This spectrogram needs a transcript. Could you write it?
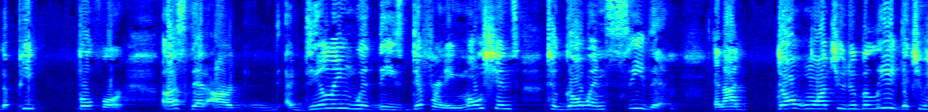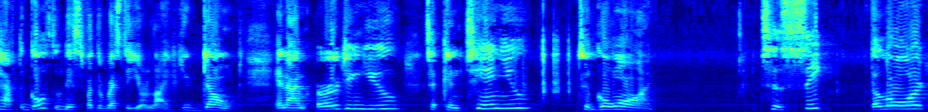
the people for us that are dealing with these different emotions to go and see them. And I don't want you to believe that you have to go through this for the rest of your life. You don't. And I'm urging you to continue to go on, to seek the Lord,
